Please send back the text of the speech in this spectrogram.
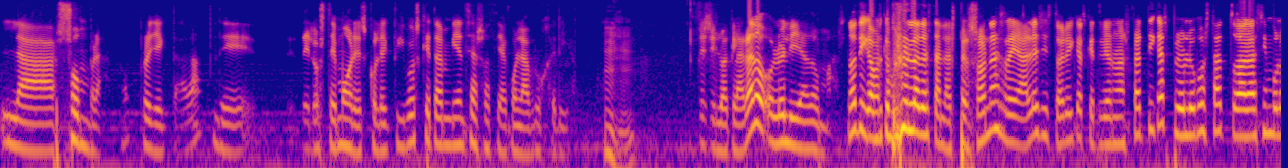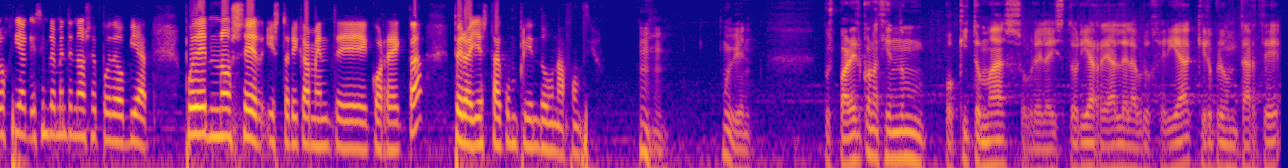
la sombra proyectada de, de los temores colectivos que también se asocia con la brujería. No sé si lo he aclarado o lo he liado más. ¿no? Digamos que por un lado están las personas reales, históricas, que tienen unas prácticas, pero luego está toda la simbología que simplemente no se puede obviar. Puede no ser históricamente correcta, pero ahí está cumpliendo una función. Muy bien. Pues para ir conociendo un poquito más sobre la historia real de la brujería, quiero preguntarte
